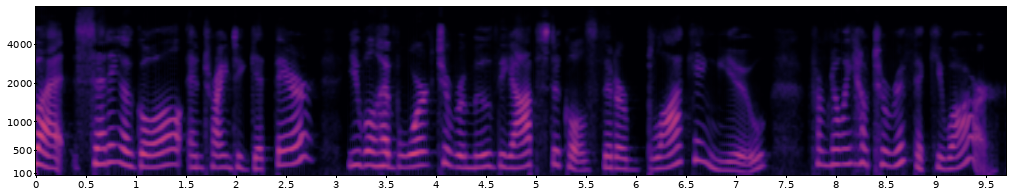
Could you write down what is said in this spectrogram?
But setting a goal and trying to get there, you will have worked to remove the obstacles that are blocking you from knowing how terrific you are.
